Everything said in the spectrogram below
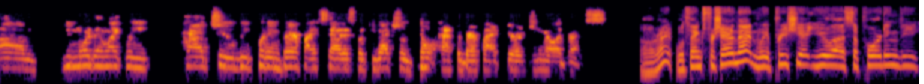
um, you more than likely had to be put in verified status, but you actually don't have to verify your Gmail address. All right. Well, thanks for sharing that, and we appreciate you uh, supporting the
